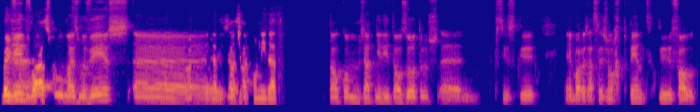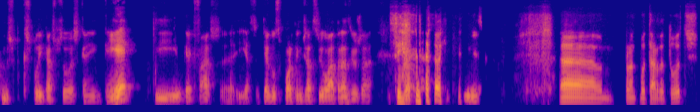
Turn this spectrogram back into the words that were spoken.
Bem-vindo, uh, Vasco, mais uma vez. Uh, obrigado a todos da comunidade. Tal como já tinha dito aos outros, preciso que, embora já seja um repetente, que falo, que, me, que explique às pessoas quem, quem é e o que é que faz. e essa que é do Sporting já se viu lá atrás, eu já. Sim. Já, pronto, boa tarde a todos.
